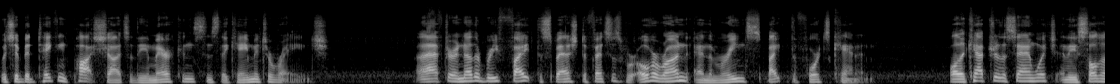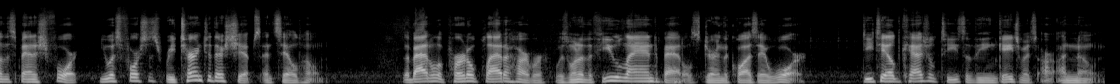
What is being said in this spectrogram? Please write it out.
which had been taking pot shots at the Americans since they came into range. After another brief fight, the Spanish defenses were overrun and the Marines spiked the fort's cannon. While the capture of the Sandwich and the assault on the Spanish fort, U.S. forces returned to their ships and sailed home. The Battle of Puerto Plata Harbor was one of the few land battles during the Quasi War. Detailed casualties of the engagements are unknown.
